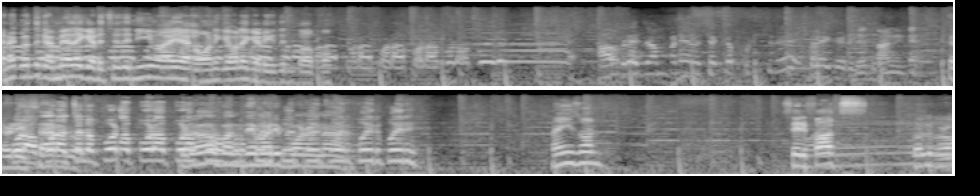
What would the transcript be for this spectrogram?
எனக்கு வந்து கம்மியா தான் கிடைச்சது. நீ வாயா? உனக்கு எவ்வளவு கிடைக்குதுன்னு பாப்போம். போடா போடா போடா போடா அப்படியே ஜம்ப் பண்ணி அந்த செக்க பிரேக் போடா போடா சொல்ல போடா போடா போடா போடா, நைஸ் ஒன் சரி ஃபாக்ஸ் சொல்லு ப்ரோ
